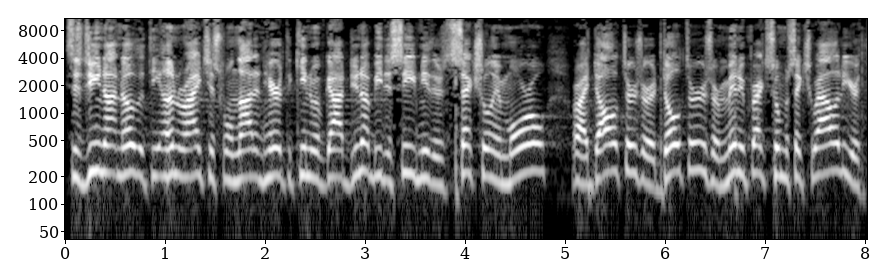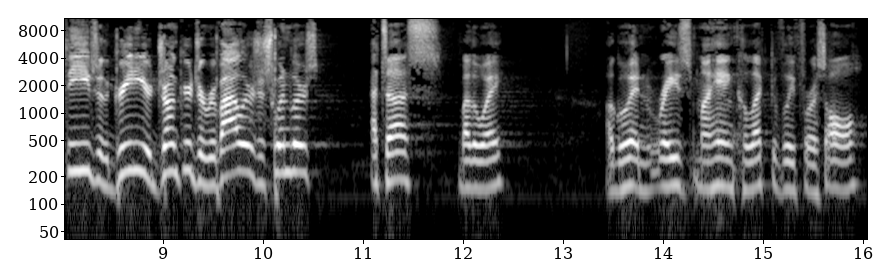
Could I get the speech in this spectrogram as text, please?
He says, Do you not know that the unrighteous will not inherit the kingdom of God? Do not be deceived, neither sexually immoral, or idolaters, or adulterers, or men who practice homosexuality, or thieves, or the greedy, or drunkards, or revilers, or swindlers. That's us, by the way. I'll go ahead and raise my hand collectively for us all.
